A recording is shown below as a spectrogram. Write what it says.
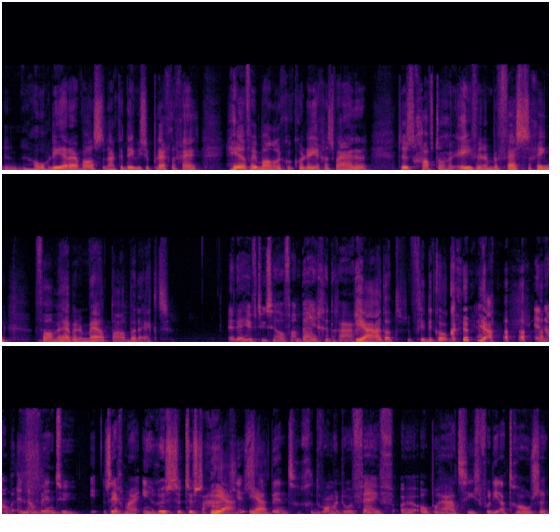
een hoogleraar was, een academische plechtigheid. Heel veel mannelijke collega's waren er. Dus het gaf toch even een bevestiging van we hebben een mijlpaal bereikt. En daar heeft u zelf aan bijgedragen. Ja, dat vind ik ook. ja. En, nou, en nou bent u zeg maar in rusten tussen haakjes. Ja, ja. U bent gedwongen door vijf uh, operaties voor die atrozen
